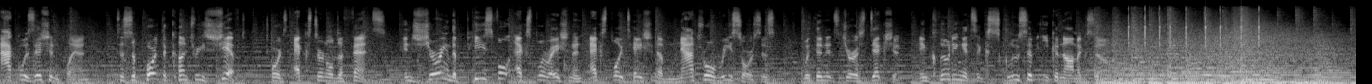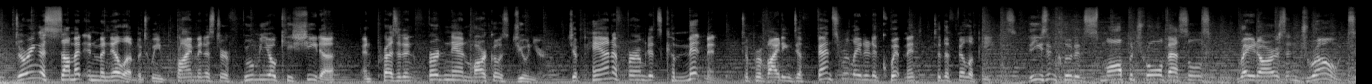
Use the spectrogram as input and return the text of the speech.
acquisition plan to support the country's shift towards external defense, ensuring the peaceful exploration and exploitation of natural resources within its jurisdiction, including its exclusive economic zone. During a summit in Manila between Prime Minister Fumio Kishida and President Ferdinand Marcos Jr., Japan affirmed its commitment to providing defense-related equipment to the Philippines. These included small patrol vessels, radars, and drones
